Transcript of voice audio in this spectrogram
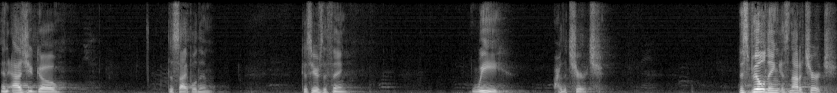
And as you go, disciple them. Because here's the thing we are the church. This building is not a church.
